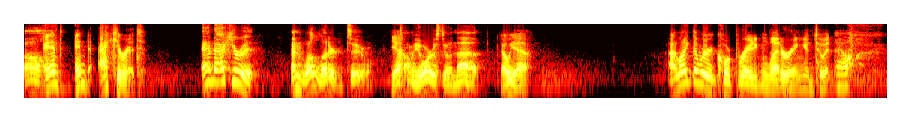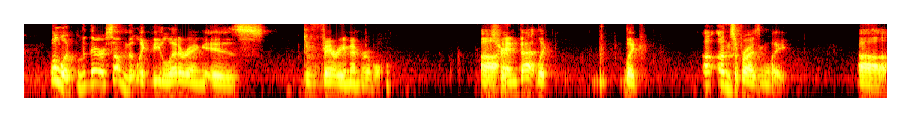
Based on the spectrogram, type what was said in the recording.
Oh, and, and accurate. and accurate. accurate. And well lettered too. Yeah. Tommy Orr is doing that. Oh yeah. I like that we're incorporating lettering into it now. Well, look, there are some that like the lettering is very memorable, uh, and that like, like, uh, unsurprisingly, uh,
